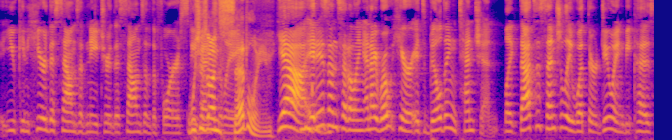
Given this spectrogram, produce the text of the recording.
you can hear the sounds of nature, the sounds of the forest. Which is unsettling. Yeah, it hmm. is unsettling. And I wrote here, it's building tension. Like, that's essentially what they're doing because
